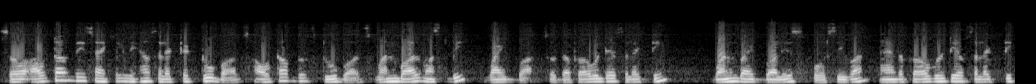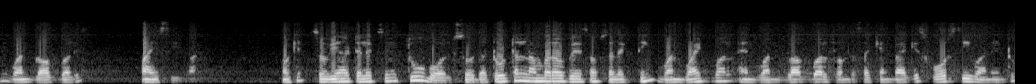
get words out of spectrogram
So out of this actually we have selected two balls. Out of those two balls one ball must be white ball. So the probability of selecting one white ball is 4c1 and the probability of selecting one black ball is 5c1 okay so we are selecting two balls so the total number of ways of selecting one white ball and one black ball from the second bag is 4c1 into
